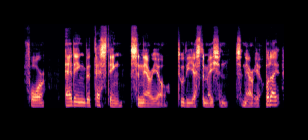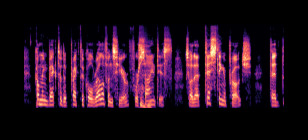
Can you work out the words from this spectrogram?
for adding the testing scenario to the estimation scenario. But I coming back to the practical relevance here for mm-hmm. scientists. So that testing approach that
